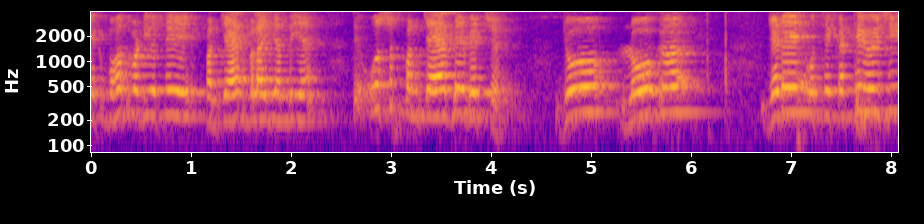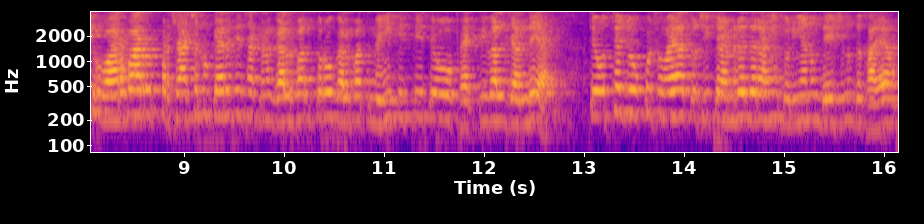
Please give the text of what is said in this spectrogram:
ਇੱਕ ਬਹੁਤ ਵੱਡੀ ਉੱਥੇ ਪੰਚਾਇਤ ਬੁਲਾਈ ਜਾਂਦੀ ਹੈ ਤੇ ਉਸ ਪੰਚਾਇਤ ਦੇ ਵਿੱਚ ਜੋ ਲੋਕ ਜਿਹੜੇ ਉੱਥੇ ਇਕੱਠੇ ਹੋਏ ਸੀ, ਉਹ ਵਾਰ-ਵਾਰ ਪ੍ਰਸ਼ਾਸਨ ਨੂੰ ਕਹਿ ਰਹੇ ਸੀ, ਸਾਡੇ ਨਾਲ ਗੱਲਬਾਤ ਕਰੋ, ਗੱਲਬਾਤ ਨਹੀਂ ਕੀਤੀ ਤੇ ਉਹ ਫੈਕਟਰੀ ਵੱਲ ਜਾਂਦੇ ਆ। ਤੇ ਉੱਥੇ ਜੋ ਕੁਝ ਹੋਇਆ, ਤੁਸੀਂ ਕੈਮਰੇ ਦੇ ਰਾਹੀਂ ਦੁਨੀਆ ਨੂੰ, ਦੇਸ਼ ਨੂੰ ਦਿਖਾਇਆ।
